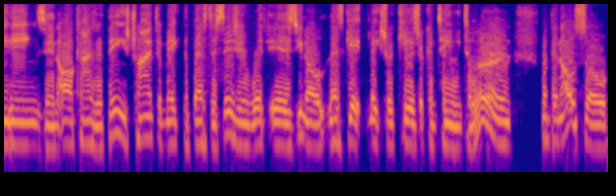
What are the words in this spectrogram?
meetings and all kinds of things trying to make the best decision which is you know let's get make sure kids are continuing to learn. But then also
